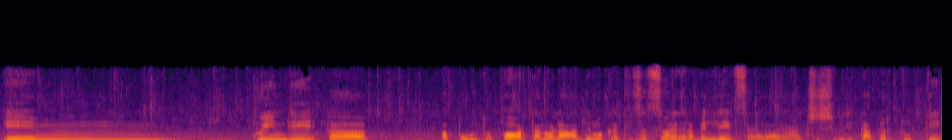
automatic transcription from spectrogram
E, mh, mm, quindi eh, appunto portano la democratizzazione della bellezza e l'accessibilità per tutti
